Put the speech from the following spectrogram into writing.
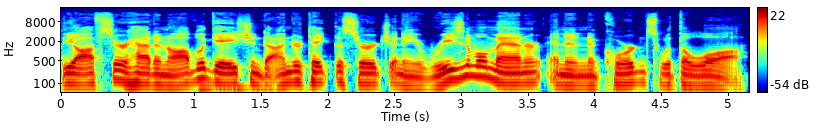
the officer had an obligation to undertake the search in a reasonable manner and in accordance with the law.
